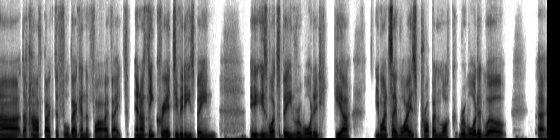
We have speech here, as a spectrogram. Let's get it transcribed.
are the halfback the fullback and the five eighth and i think creativity has been is what's been rewarded here you might say why is prop and lock rewarded well uh,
